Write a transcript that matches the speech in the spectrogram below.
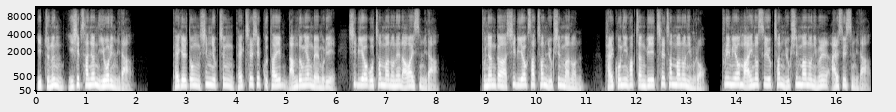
입주는 24년 2월입니다. 101동 16층 179타입 남동향 매물이 12억 5천만 원에 나와 있습니다. 분양가 12억 4천 60만 원, 발코니 확장비 7천만 원이므로 프리미엄 마이너스 6천 60만 원임을 알 수 있습니다.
